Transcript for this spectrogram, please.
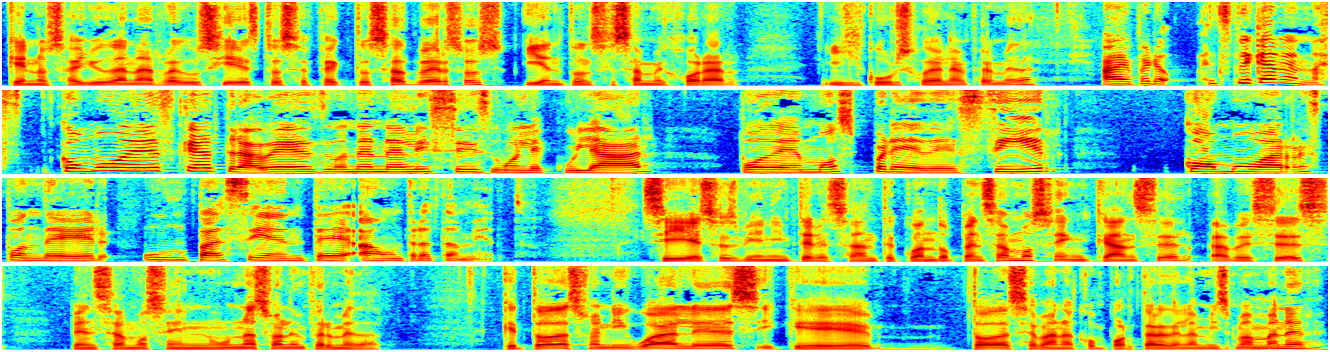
que nos ayudan a reducir estos efectos adversos y entonces a mejorar el curso de la enfermedad. A ver, pero explícame más, ¿cómo es que a través de un análisis molecular podemos predecir cómo va a responder un paciente a un tratamiento? Sí, eso es bien interesante. Cuando pensamos en cáncer, a veces pensamos en una sola enfermedad que todas son iguales y que todas se van a comportar de la misma manera.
